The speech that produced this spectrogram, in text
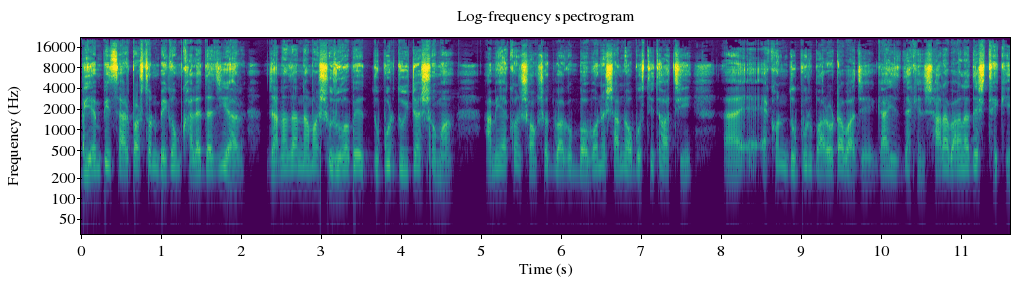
বিএনপি চেয়ারপারসন বেগম খালেদা জিয়ার জানাজার নামাজ শুরু হবে দুপুর দুইটার সময়। আমি এখন সংসদ ভবনের সামনে অবস্থিত আছি। এখন দুপুর বারোটা বাজে। গাইজ দেখেন, সারা বাংলাদেশ থেকে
